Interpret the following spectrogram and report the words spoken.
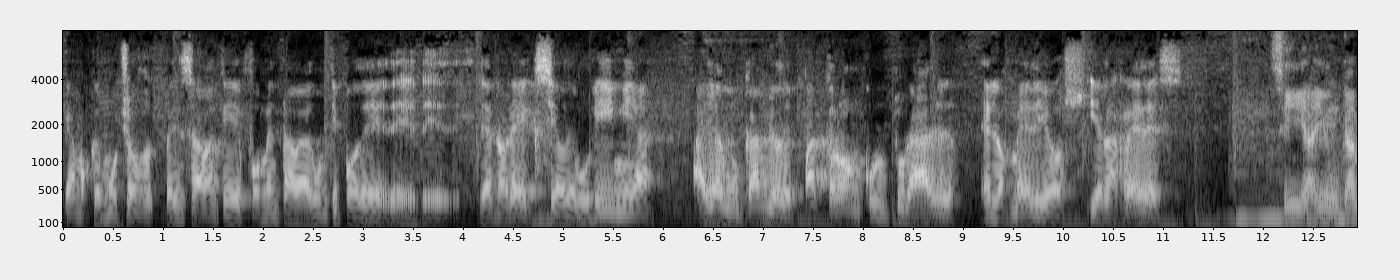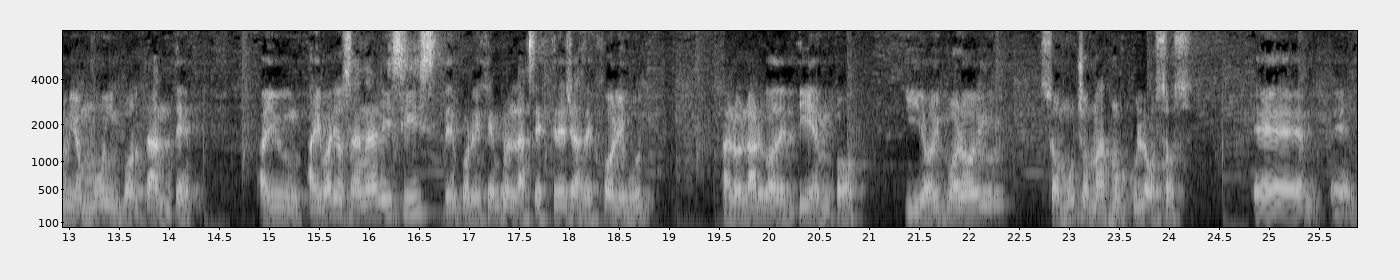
digamos que muchos pensaban que fomentaba algún tipo de, de anorexia o de bulimia. ¿Hay algún cambio de patrón cultural en los medios y en las redes? Sí, hay un cambio muy importante hay, varios análisis de, por ejemplo, las estrellas de Hollywood a lo largo del tiempo y hoy por hoy son mucho más musculosos, eh, eh,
